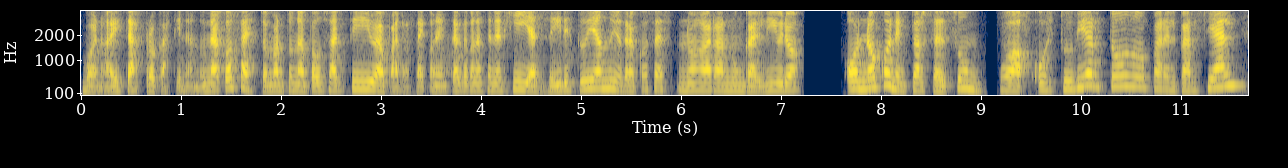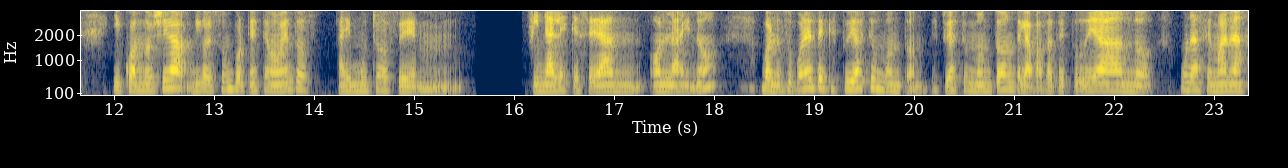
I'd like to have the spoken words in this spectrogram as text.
Bueno, ahí estás procrastinando. Una cosa es tomarte una pausa activa para reconectarte con las energías y seguir estudiando y otra cosa es no agarrar nunca el libro o no conectarse al Zoom o, estudiar todo para el parcial y cuando llega, digo el Zoom porque en este momento hay muchos em, finales que se dan online, ¿no? Bueno, suponete que estudiaste un montón, estudiaste un montón, te la pasaste estudiando, una semana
